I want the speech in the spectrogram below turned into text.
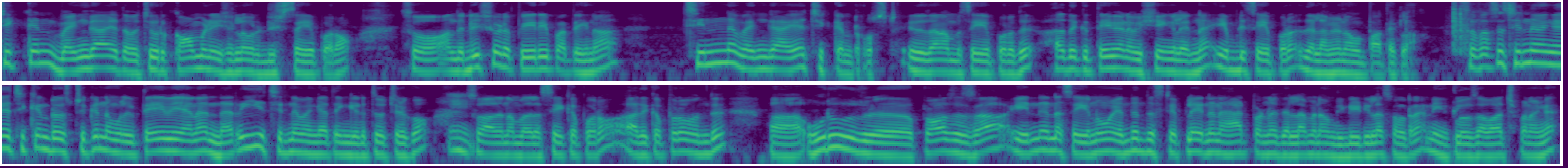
சிக்கன் வெங்காயத்தை வச்சு ஒரு காம்பினேஷனில் ஒரு டிஷ் செய்ய போகிறோம் ஸோ அந்த டிஷ்ஷோட பேரே பார்த்தீங்கன்னா சின்ன வெங்காய சிக்கன் ரோஸ்ட் இதுதான் நம்ம செய்ய போகிறது அதுக்கு தேவையான விஷயங்கள் என்ன? எப்படி செய்ய போகிறோம் இது எல்லாமே நம்ம பார்த்துக்கலாம். ஸோ ஃபஸ்ட்டு சின்ன வெங்காய சிக்கன் ரோஸ்ட்டுக்கு நம்மளுக்கு தேவையான நிறைய சின்ன வெங்காயத்தை இங்கே எடுத்து வச்சுருக்கோம். ஸோ அதை நம்ம அதில் சேர்க்க போகிறோம் அதுக்கப்புறம் வந்து ஒரு ஒரு ப்ராசஸாக என்னென்ன செய்யணும் எந்தெந்த ஸ்டெப்பில் என்னென்ன ஆட் பண்ணணும் இது எல்லாமே நான் உங்களுக்கு டீட்டெயிலாக சொல்கிறேன் நீங்கள் க்ளோஸாக வாட்ச் பண்ணுங்கள்.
